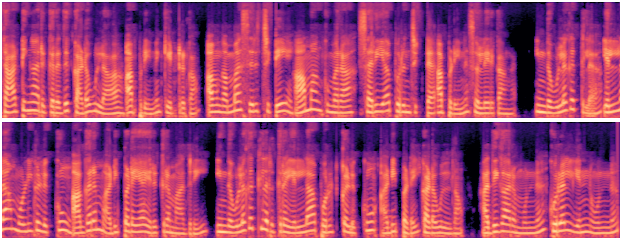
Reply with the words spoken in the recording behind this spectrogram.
ஸ்டார்டிங்கா இருக்கிறது கடவுளா? அப்படின்னு கேட்டிருக்கான். அவங்க அம்மா சிரிச்சுட்டே ஆமாங் குமரா சரியா புரிஞ்சுக்கிட்ட அப்படின்னு சொல்லியிருக்காங்க. இந்த உலகத்துல எல்லா மொழிகளுக்கும் அகரம் அடிப்படையா இருக்கிற மாதிரி இந்த உலகத்துல இருக்கிற எல்லா பொருட்களுக்கும் அடிப்படை கடவுள்தான். அதிகாரம் ஒண்ணு குரல் எண் ஒண்ணு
